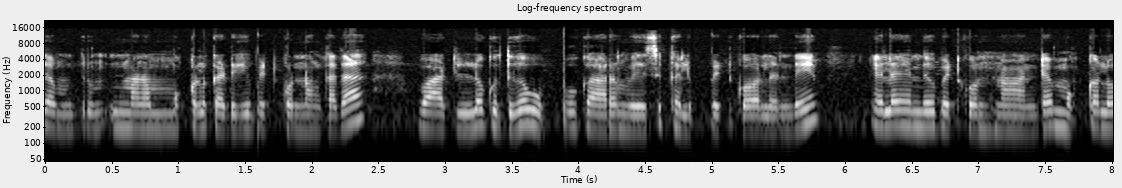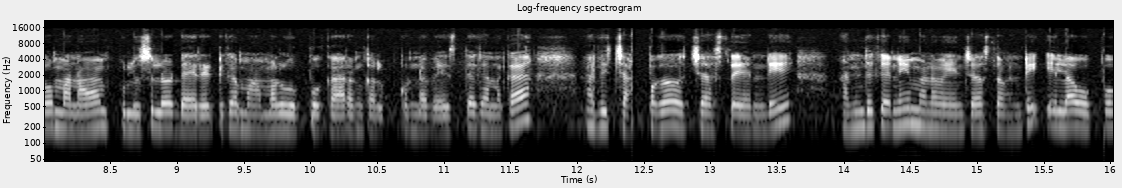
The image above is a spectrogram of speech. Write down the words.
సముద్రం మనం ముక్కలు కడిగి పెట్టుకున్నాం కదా వాటిల్లో కొద్దిగా ఉప్పు కారం వేసి కలిపి పెట్టుకోవాలండి. ఎలా ఎందుకు పెట్టుకుంటున్నాం అంటే ముక్కలు మనం పులుసులో డైరెక్ట్గా మామూలు ఉప్పు కారం కలపకుండా వేస్తే కనుక అవి చప్పగా వచ్చేస్తాయండి. అందుకని మనం ఏం చేస్తామంటే ఇలా ఉప్పు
